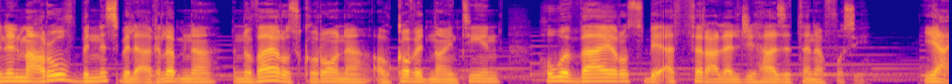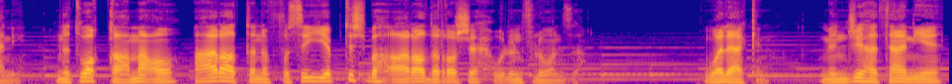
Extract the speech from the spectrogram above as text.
من المعروف بالنسبة لأغلبنا أنه فيروس كورونا أو كوفيد 19 هو فيروس بيأثر على الجهاز التنفسي. يعني نتوقع معه أعراض تنفسية بتشبه أعراض الرشح والإنفلونزا. ولكن من جهة ثانية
